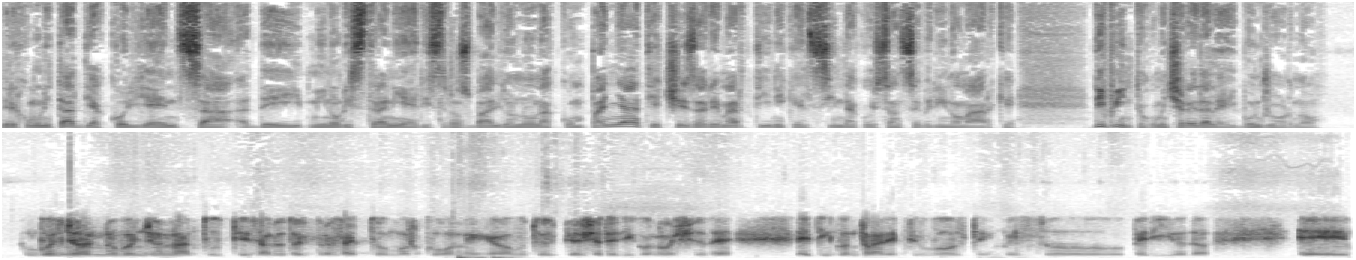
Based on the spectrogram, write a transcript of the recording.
delle comunità di accoglienza dei minori stranieri, se non sbaglio non accompagnati, e Cesare Martini che è il sindaco di San Severino Marche. Dipinto, comincerei da lei, buongiorno. Buongiorno, buongiorno a tutti, saluto il prefetto Morcone che ho avuto il piacere di conoscere e di incontrare più volte in questo periodo. E,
